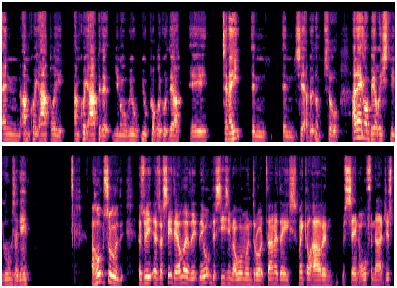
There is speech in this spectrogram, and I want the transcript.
and I'm quite happily, I'm quite happy that you know we'll we'll probably go there uh, tonight and and set about them. So I think it'll be at least three goals again. I hope so. As we, as I said earlier, they, they opened the season with a one-one draw at Tannadice. Michael O'Halloran was sent off in that. Just,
